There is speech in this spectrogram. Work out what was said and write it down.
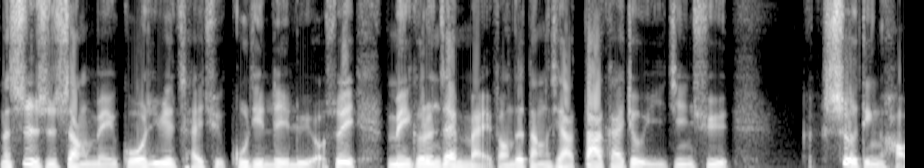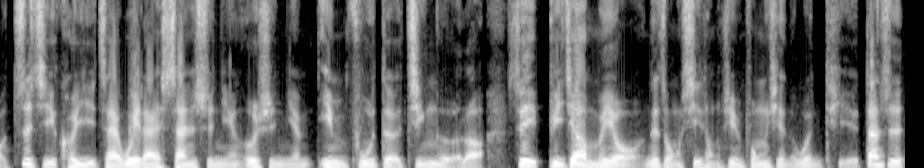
那事实上，美国因为采取固定利率哦，所以每个人在买房的当下，大概就已经去。设定好自己可以在未来三十年、二十年应付的金额了，所以比较没有那种系统性风险的问题。但是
